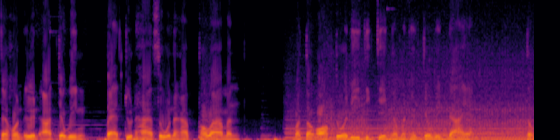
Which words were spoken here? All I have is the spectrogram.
แต่คนอื่นอาจจะวิ่ง 8.50 นะครับ เพราะว่ามันมันต้องออกตัวดีจริงๆอะมันถึงจะวิ่งได้อะต้อง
